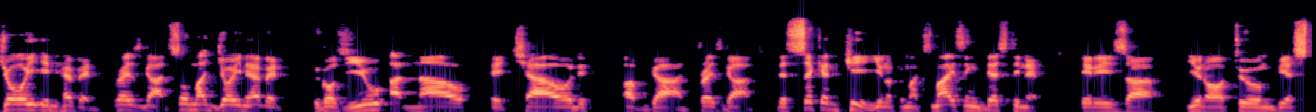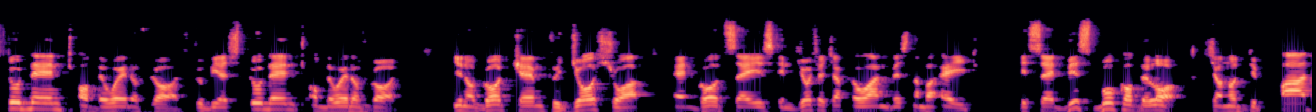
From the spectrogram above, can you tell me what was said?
joy in heaven. Praise God. So much joy in heaven because you are now a child of God. Praise God. The second key, you know, to maximizing destiny, it is, uh, you know, to be a student of the Word of God, to be a student of the Word of God. You know, God came to Joshua and God says in Joshua chapter 1, verse number 8, He said, This book of the law shall not depart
